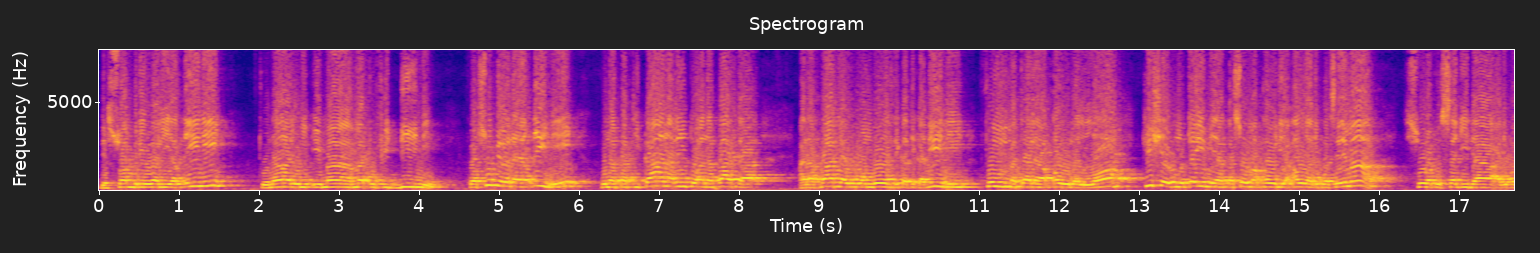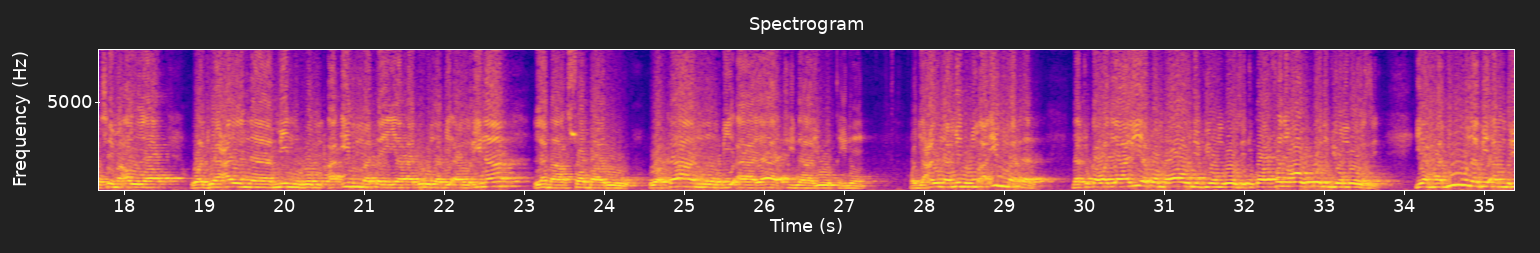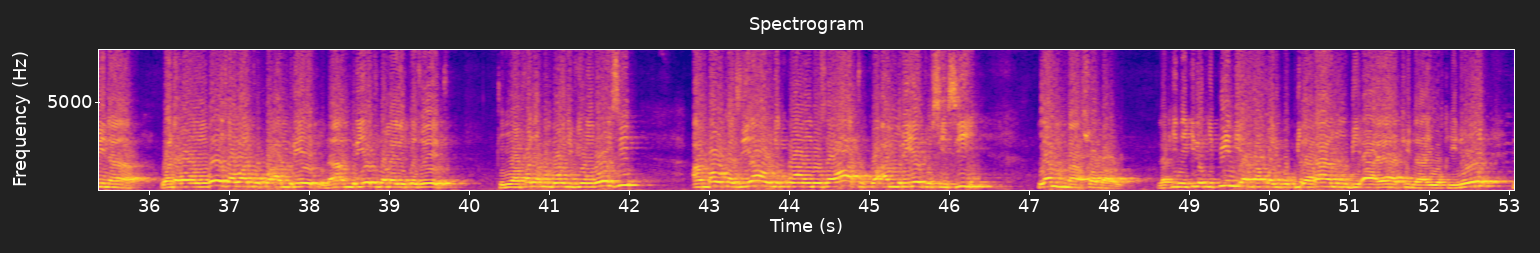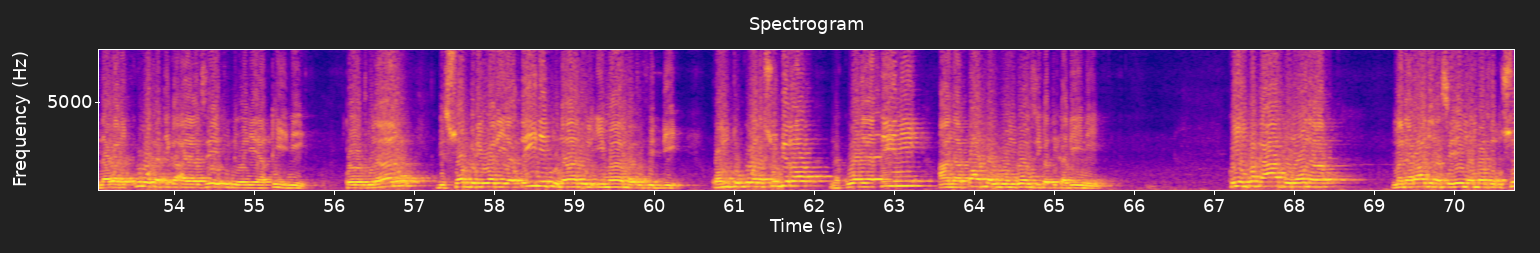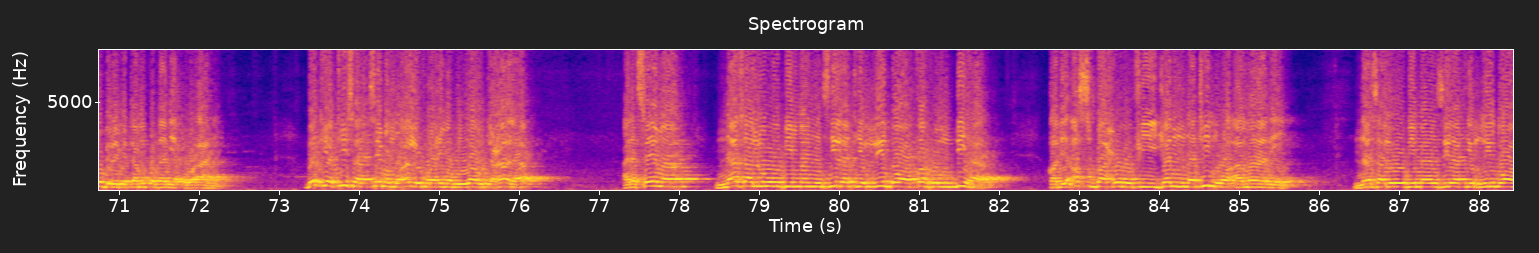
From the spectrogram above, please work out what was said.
Bisabri walyaqini tunalu limamatu fi dini kwa subira na yaqini kunapatikana mtu anapata anapata uongozi katika dini thumma tala qaula llah kisha ibnu taimia akasoma kauli ya allah aliposema suratu sajida aliposema allah wajaalna minhum aimmatan yahduna biamrina lama sabaru wa kanu biayatina yuqinun wajaalna minhum aimmatan na tukawajalia kwamba wao ni viongozi tukawafanya wao kuwa ni viongozi yahduna biamrina wanawaongoza watu kwa amri yetu na amri yetu na maelekezo yetu. Tumewafanya kwamba ni viongozi ambao kazi yao ni kuwaongoza watu kwa amri yetu sisi. Lamma sabaru. Lakini kile kipindi ambapo walipokutanu biayatina yuqinun na walikuwa katika aya zetu ni wenye yaqini. Kwa hiyo tunalu bisabri walyaqini tunalu limamatu fi ddin kwa mtu kuwa na subira na kuwa na yaqini anapata uongozi katika dini kwa hiyo mpaka hapo unaona madaraja na sehemu ambazo subira imetamkwa ndani ya qurani beti ya tisa anasema mualifu rahimahullahu taala anasema nazalu bimanzilati ridha fahum biha qad asbahu fi jannatin wa amani nazalu bimanzilati ridha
